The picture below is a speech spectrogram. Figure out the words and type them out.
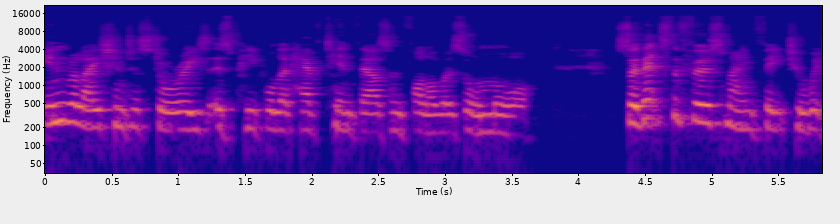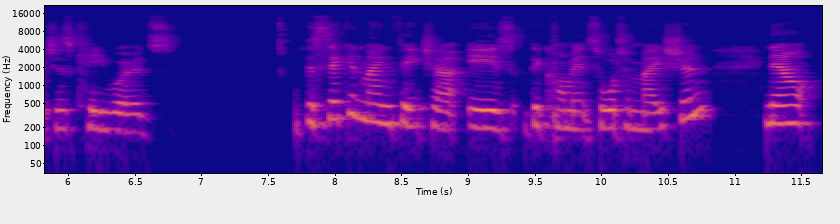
in relation to stories as people that have 10,000 followers or more. So, that's the first main feature, which is keywords. The second main feature is the comments automation. Now,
